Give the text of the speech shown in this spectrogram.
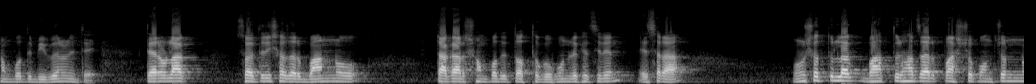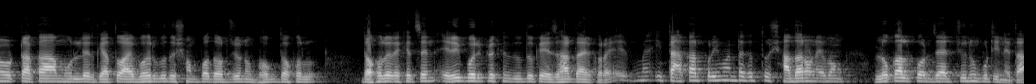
সম্পত্তি বিবরণীতে তেরো লাখ ছয়ত্রিশ হাজার বান্ন টাকার সম্পদের তথ্য গোপন রেখেছিলেন। এছাড়া উনসত্তর লাখ বাহাত্তর হাজার পাঁচশো পঞ্চান্ন টাকা মূল্যের জ্ঞাত আয় বহির্ভূত সম্পদ অর্জন ও ভোগ দখল, দখলে রেখেছেন। এরই পরিপ্রেক্ষিতে দুদকে এজাহার দায়ের করা এই- মানে টাকার পরিমাণটা কিন্তু সাধারণ এবং লোকাল পর্যায়ের চুনুপুটি নেতা।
